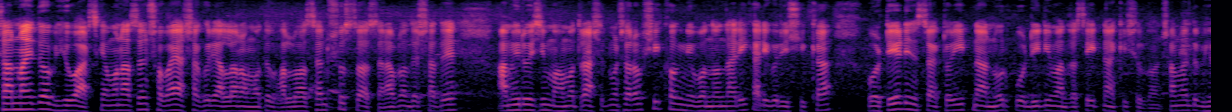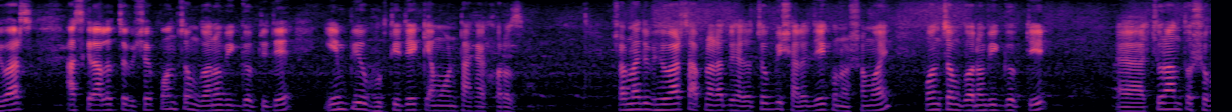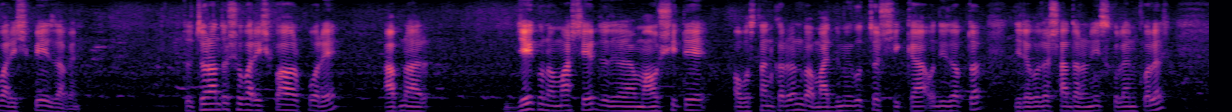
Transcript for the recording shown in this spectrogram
সম্মানিত ভিউয়ার্স কেমন আছেন? সবাই আশা করি আল্লাহর রহমতে ভালো আছেন, সুস্থ আছেন। আপনাদের সাথে আমি রয়েছি মোহাম্মদ রাশেদ মোশারফ, শিক্ষক, নিবন্ধনধারী, কারিগরি শিক্ষা ও ট্রেড ইনস্ট্রাক্টর ইটনা নূরপুর, ডিডি মাদ্রাসা, ইটনা কিশোরগঞ্জ। সম্মানিত ভিউয়ার্স আজকের আলোচ্য বিষয়, পঞ্চম গণবিজ্ঞপ্তিতে এমপিও ভুক্তিতে কেমন টাকা খরচ হয়? সম্মানিত ভিউয়ার্স আপনারা দু হাজার চব্বিশ সালে যে কোনো সময় পঞ্চম গণবিজ্ঞপ্তির চূড়ান্ত সুপারিশ পেয়ে যাবেন। তো চূড়ান্ত সুপারিশ পাওয়ার পরে আপনার যে কোনো মাসের যদি তারা মাউসিতে অবস্থান করেন বা মাধ্যমিক উচ্চ শিক্ষা অধিদপ্তর, যেটা বলে সাধারণ স্কুল অ্যান্ড কলেজ,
